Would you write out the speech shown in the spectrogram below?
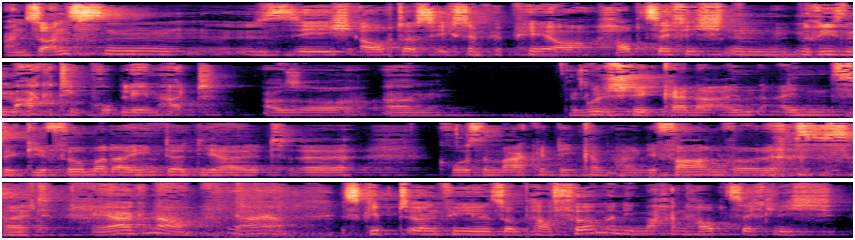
ansonsten sehe ich auch, dass XMPP auch hauptsächlich ein, ein riesen Marketingproblem hat. Also ähm, Na gut, es steht keine ein, einzige Firma dahinter, die halt äh, große Marketingkampagne fahren würde. Das ist halt. Ja, genau. Ja, ja. Es gibt irgendwie so ein paar Firmen, die machen hauptsächlich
